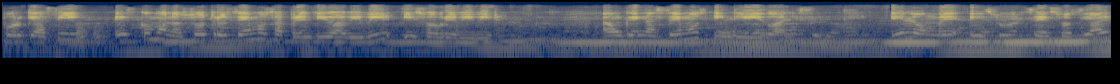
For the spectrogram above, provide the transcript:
porque así es como nosotros hemos aprendido a vivir y sobrevivir, aunque nacemos individuales. El hombre es un ser social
